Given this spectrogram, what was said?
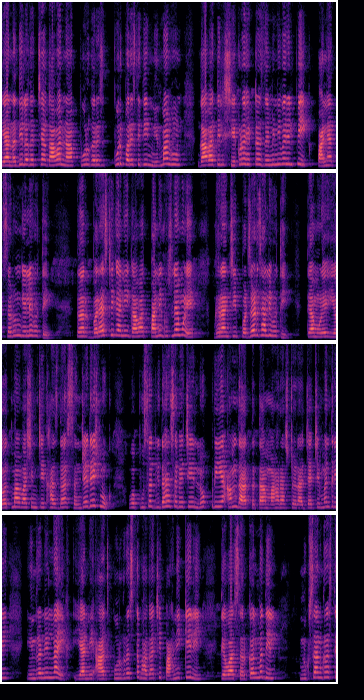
या नदीलगतच्या गावांना पूर पूर परिस्थिती निर्माण होऊन गावातील शेकडो हेक्टर जमिनीवरील पीक पाण्यात सडून गेले होते. तर बऱ्याच ठिकाणी गावात पाणी घुसल्यामुळे घरांची पडझड झाली होती. त्यामुळे यवतमाळ वाशिमचे खासदार संजय देशमुख व पुसद विधानसभेचे लोकप्रिय आमदार तथा महाराष्ट्र राज्याचे मंत्री इंद्रनील नाईक यांनी आज पूरग्रस्त भागाची पाहणी केली तेव्हा सर्कलमधील नुकसानग्रस्त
